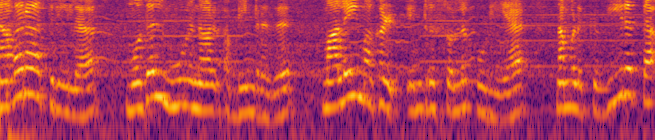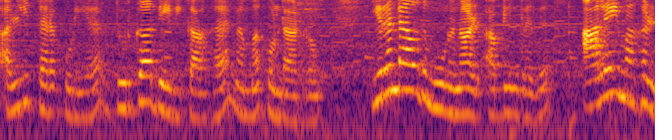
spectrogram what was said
நவராத்திரியில முதல் மூணு நாள் அப்படின்றது மலைமகள் என்று சொல்லக்கூடிய நம்மளுக்கு வீரத்தை அள்ளித்தரக்கூடிய துர்கா தேவிக்காக நம்ம கொண்டாடுறோம். இரண்டாவது மூணு நாள் அப்படின்றது அலைமகள்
